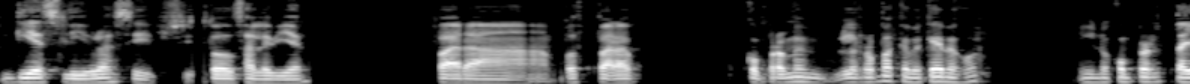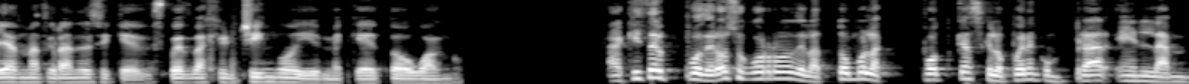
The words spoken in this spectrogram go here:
10 libras, si, si todo sale bien, para, pues para comprarme la ropa que me quede mejor y no comprar tallas más grandes y que después baje un chingo y me quede todo guango. Aquí está el poderoso gorro de la Tómbola Podcast que lo pueden comprar en la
